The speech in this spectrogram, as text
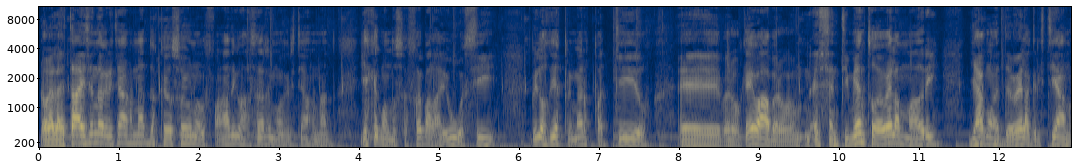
Lo que le estaba diciendo a Cristiano Ronaldo es que yo soy uno de los fanáticos acérrimos de Cristiano Ronaldo. Y es que cuando se fue para la Juve, sí, vi los 10 primeros partidos, eh, pero qué va, pero el sentimiento de Vela en Madrid, ya con el de Vela Cristiano,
